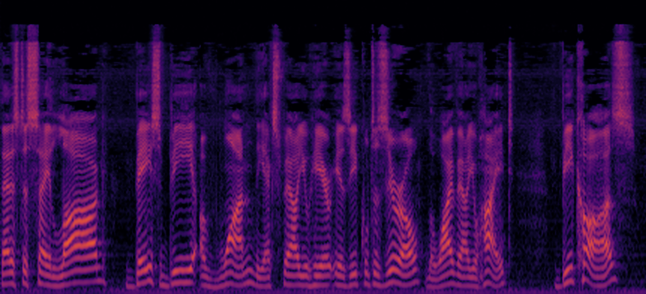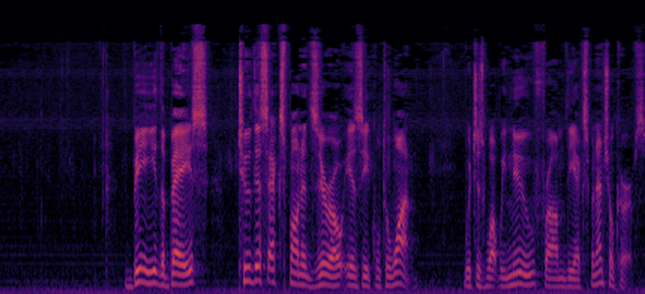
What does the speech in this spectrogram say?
that is to say, log base b of 1, the x value here, is equal to 0, the y value height, because b, the base, to this exponent 0 is equal to 1, which is what we knew from the exponential curves.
